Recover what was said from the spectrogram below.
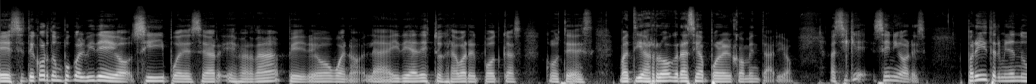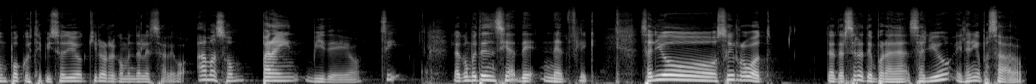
Eh, ¿Se te corta un poco el video? Sí, puede ser, es verdad, pero bueno, la idea de esto es grabar el podcast con ustedes. Matías Ro, gracias por el comentario. Así que, señores, para ir terminando un poco este episodio, quiero recomendarles algo. Amazon Prime Video, ¿sí? La competencia de Netflix. Salió Soy Robot, la tercera temporada salió el año pasado,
